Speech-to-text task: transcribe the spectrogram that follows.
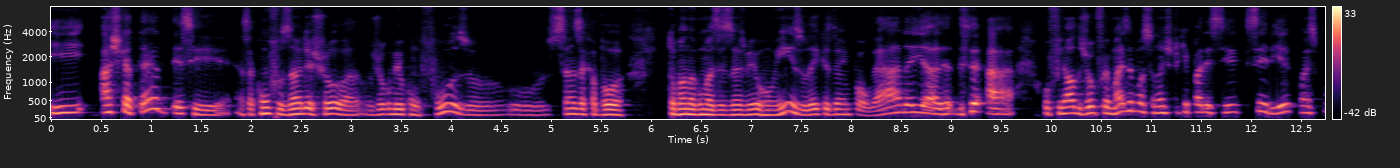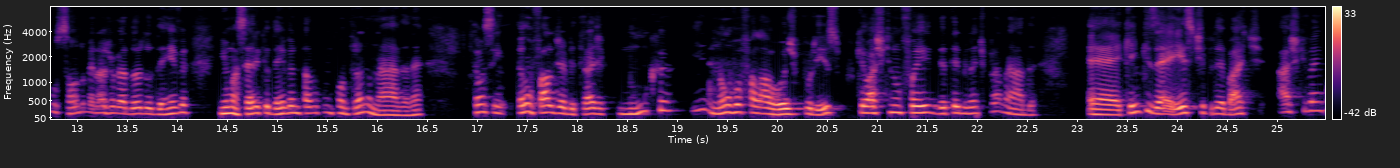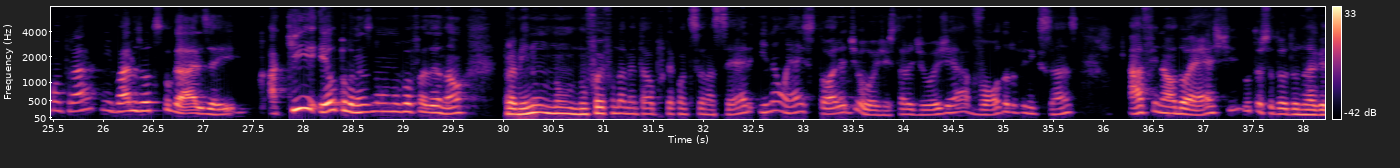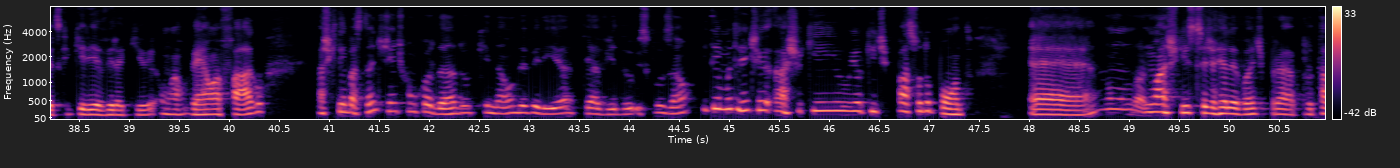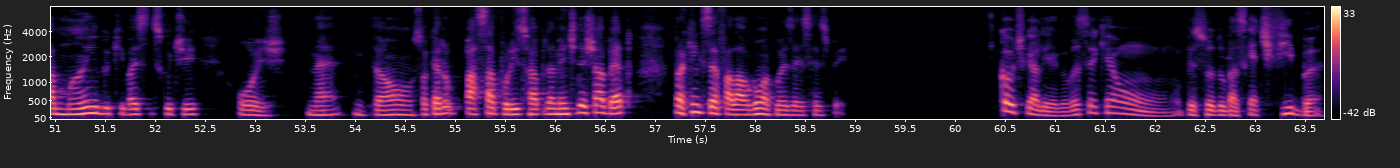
E acho que até esse, essa confusão deixou o jogo meio confuso. O Suns acabou tomando algumas decisões meio ruins, o Lakers deu uma empolgada e a- a- o final do jogo foi mais emocionante do que parecia que seria com a expulsão do melhor jogador do Denver em uma série que o Denver não estava encontrando nada, né? Então, assim, eu não falo de arbitragem nunca e não vou falar hoje por isso, porque eu acho que não foi determinante para nada. É, quem quiser esse tipo de debate, acho que vai encontrar em vários outros lugares aí. Aqui eu, pelo menos, não, não vou fazer, não. Para mim, não, não, não foi fundamental porque aconteceu na série e não é a história de hoje. A história de hoje é a volta do Phoenix Suns à final do Oeste. O torcedor do Nuggets que queria vir aqui uma- ganhar um afago. Acho que tem bastante gente concordando que não deveria ter havido exclusão, e tem muita gente que acha que o Jokic passou do ponto. É, não, não acho que isso seja relevante para o tamanho do que vai se discutir hoje, né? Então, só quero passar por isso rapidamente e deixar aberto para quem quiser falar alguma coisa a esse respeito. Coach Galego, você que é um, uma pessoa do basquete FIBA,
